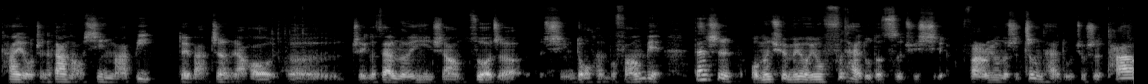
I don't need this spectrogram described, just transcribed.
他有这个大脑性麻痹，对吧？症，然后呃，这个在轮椅上坐着行动很不方便，但是我们却没有用负态度的词去写，反而用的是正态度，就是他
